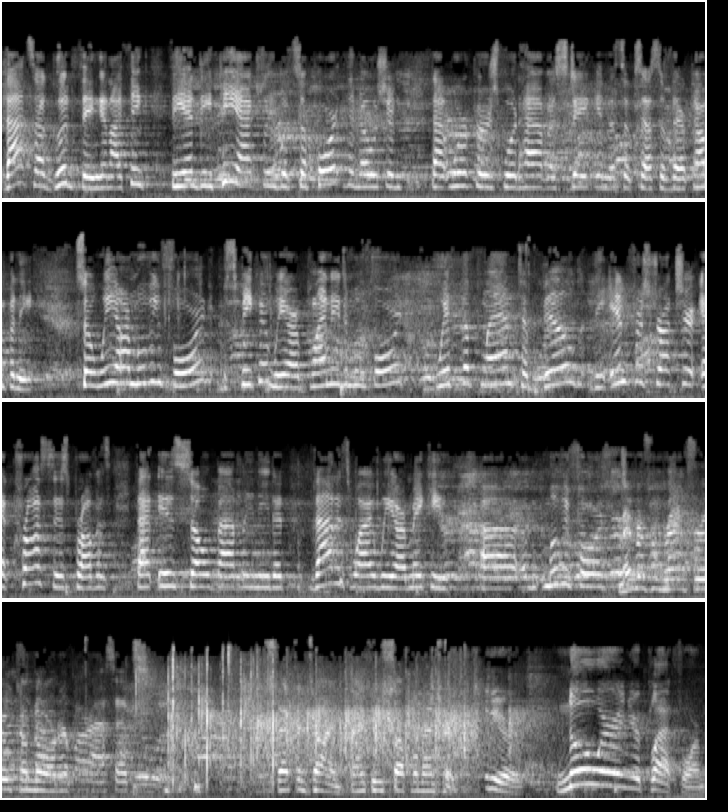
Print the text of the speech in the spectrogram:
That's a good thing, and I think the NDP actually would support the notion that workers would have a stake in the success of their company. So we are moving forward, Speaker. We are planning to move forward with the plan to build the infrastructure across this province that is so badly needed. That is why we are making uh, moving forward. Member from Renfrew, come to order. Our assets. Second time. Thank you. Supplementary. Premier, nowhere in your platform,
